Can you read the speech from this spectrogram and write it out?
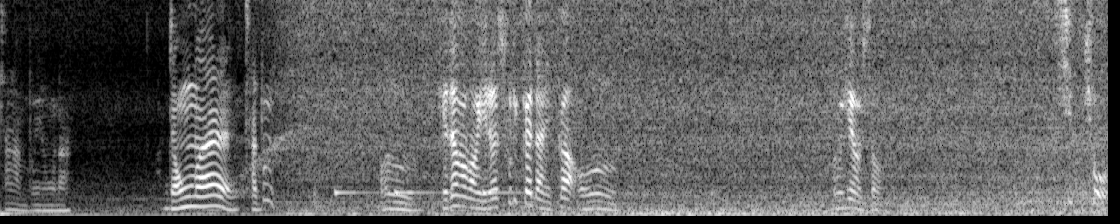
잘 안 보이는구나. 정말 자동 어우 게다가 막 이런 소리까지 나니까 어우 정신없어 10초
